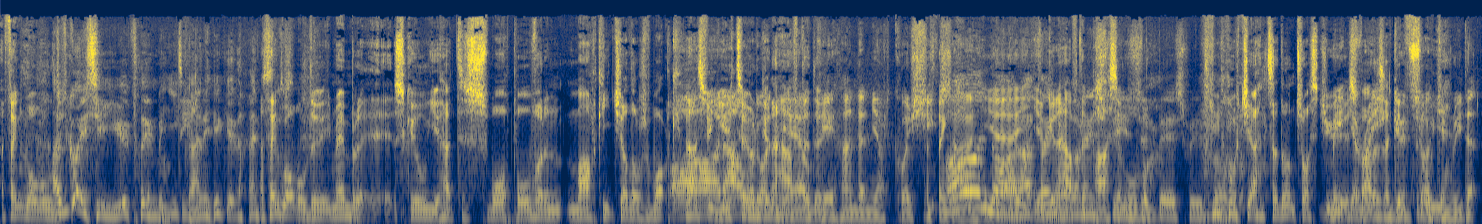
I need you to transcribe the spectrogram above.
I, think what we'll do, I was going to say you playing, but oh, you dear. can't. You get that. I think what we'll do. Remember at school, you had to swap over and mark each other's work. Oh, That's what you two are going to have to okay. do. Hand in your quiz sheets. Think, oh, no, yeah, I you're going to have to pass it over. no chance. I don't trust you Make as far as I can throw so you. I can read it.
